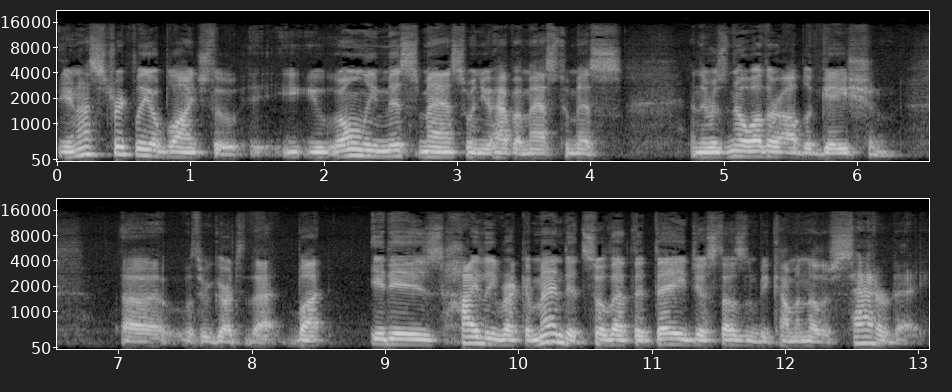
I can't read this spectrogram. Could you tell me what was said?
you're not strictly obliged to. You only miss Mass when you have a Mass to miss, and there is no other obligation uh, with regard to that. But it is highly recommended so that the day just doesn't become another Saturday.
